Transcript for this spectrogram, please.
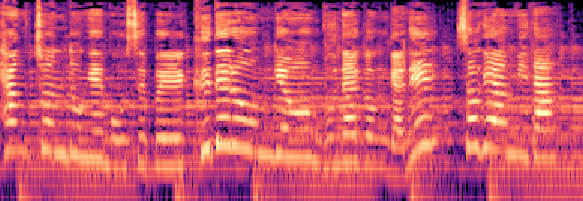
향촌동의 모습을 그대로 옮겨온 문화공간을 소개합니다.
